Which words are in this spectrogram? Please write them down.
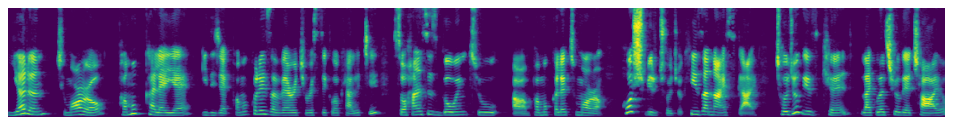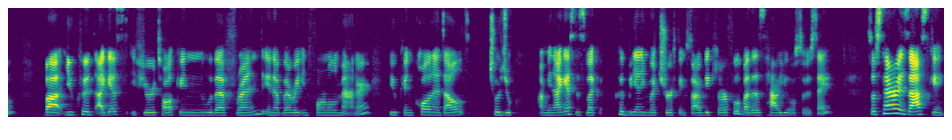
Yarın, tomorrow, Pamukkale'ye gidecek. Pamukkale is a very touristic locality. So Hans is going to uh, Pamukkale tomorrow. Hoş bir çocuk. He's a nice guy. Çocuk is kid, like literally a child. But you could, I guess, if you're talking with a friend in a very informal manner, you can call an adult çocuk. I mean, I guess it's like could be an immature thing. So I'll be careful, but that's how you also say. So Sarah is asking,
